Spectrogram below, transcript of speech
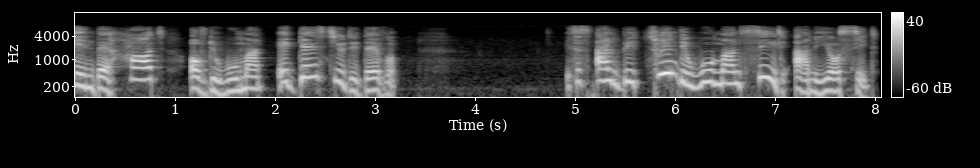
in the heart of the woman against you, the devil. It says, and between the woman's seed and your seed.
